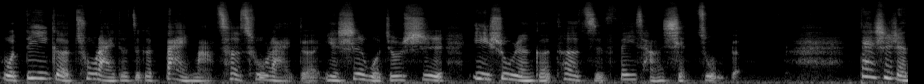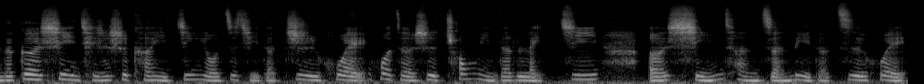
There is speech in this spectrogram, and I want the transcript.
我第一个出来的这个代码测出来的，也是我就是艺术人格特质非常显著的。但是人的个性其实是可以经由自己的智慧或者是聪明的累积而形成整理的智慧，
